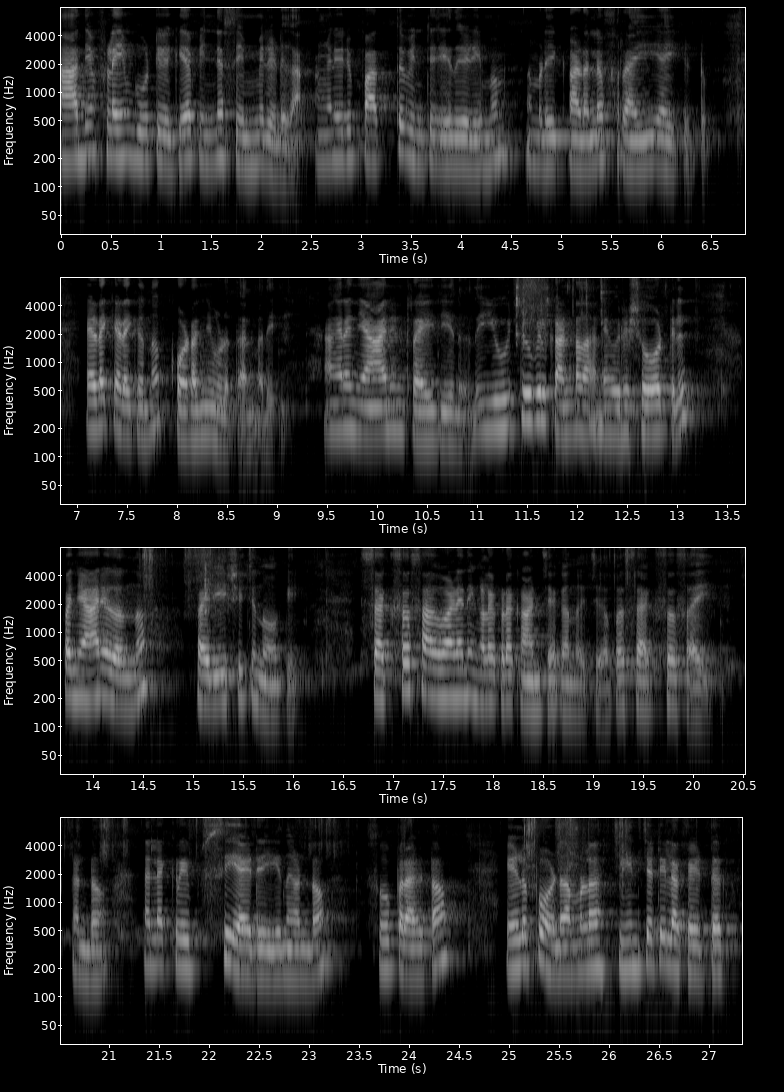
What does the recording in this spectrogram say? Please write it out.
ആദ്യം ഫ്ലെയിം കൂട്ടി വയ്ക്കുക പിന്നെ സിമ്മിലിടുക അങ്ങനെ ഒരു പത്ത് മിനിറ്റ് ചെയ്ത് കഴിയുമ്പം നമ്മുടെ ഈ കടല ഫ്രൈ ആയി കിട്ടും. ഇടയ്ക്കിടയ്ക്കൊന്ന് കുടഞ്ഞു കൊടുത്താൽ മതി. അങ്ങനെ ഞാനും ട്രൈ ചെയ്തു. ഇത് യൂട്യൂബിൽ കണ്ടതാണ് ഒരു ഷോർട്ടിൽ അപ്പം ഞാനിതൊന്ന് പരീക്ഷിച്ച് നോക്കി. സക്സസ് ആവുകയാണെങ്കിൽ നിങ്ങളെ കൂടെ കാണിച്ചേക്കാമെന്ന് വെച്ചു. അപ്പോൾ സക്സസ് ആയി. കണ്ടോ? നല്ല ക്രിപ്സി ആയിട്ടിരിക്കുന്നു കണ്ടോ? സൂപ്പറായിട്ടോ എളുപ്പമുണ്ട്. നമ്മൾ ചീനിച്ചട്ടിയിലൊക്കെ ഇട്ട്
